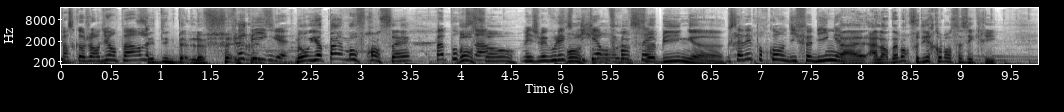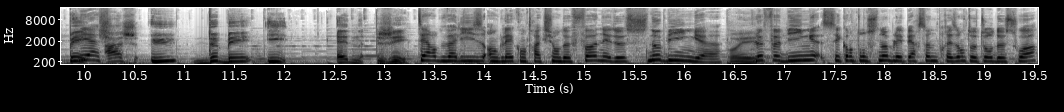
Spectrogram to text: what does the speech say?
Parce qu'aujourd'hui, on parle C'est une, le Fubbing. Non, il n'y a pas un mot français. pas pour bon ça. sang. Mais je vais vous l'expliquer en français. Le fubbing. Vous savez pourquoi on dit fubbing? Bah, alors d'abord, il faut dire comment ça s'écrit. PH. P-H-U-2-B-I-N-G. Terme valise anglais, contraction de phone et de snobbing. Oui. Le fubbing, c'est quand on snob les personnes présentes autour de soi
